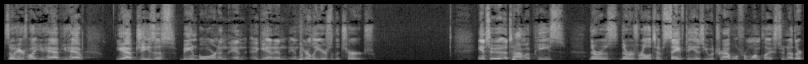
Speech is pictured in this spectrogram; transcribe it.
So, here's what you have you have, you have Jesus being born, and, and again, in, in the early years of the church, into a time of peace. There was, there was relative safety as you would travel from one place to another.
